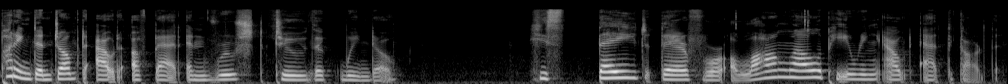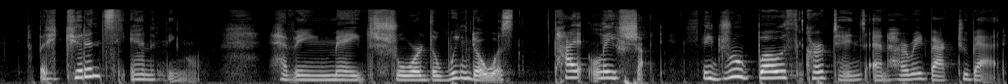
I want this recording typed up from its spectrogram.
Paddington jumped out of bed and rushed to the window. He stayed there for a long while peering out at the garden, but he couldn't see anything. Having made sure the window was tightly shut, he drew both curtains and hurried back to bed,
